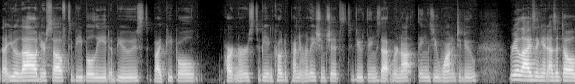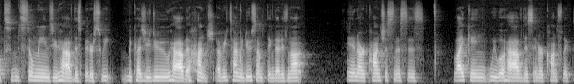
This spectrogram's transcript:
that you allowed yourself to be bullied, abused by people partners, to be in codependent relationships, to do things that were not things you wanted to do. Realizing it as adults still means you have this bittersweet because you do have a hunch every time we do something that is not in our consciousness's liking, we will have this inner conflict.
